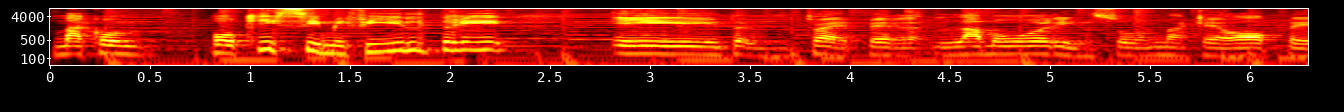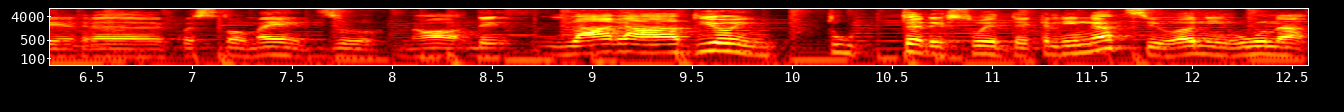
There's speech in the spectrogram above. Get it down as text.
ma con pochissimi filtri e cioè per l'amore insomma che ho per eh, questo mezzo no? De- la radio in tutte le sue declinazioni una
